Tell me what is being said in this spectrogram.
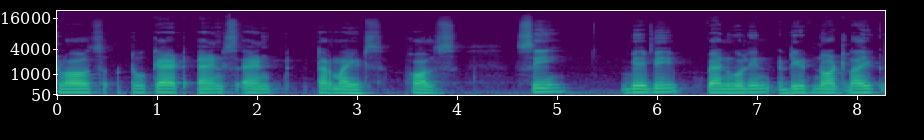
claws to cut ants and termites false. C baby pangolin did not like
